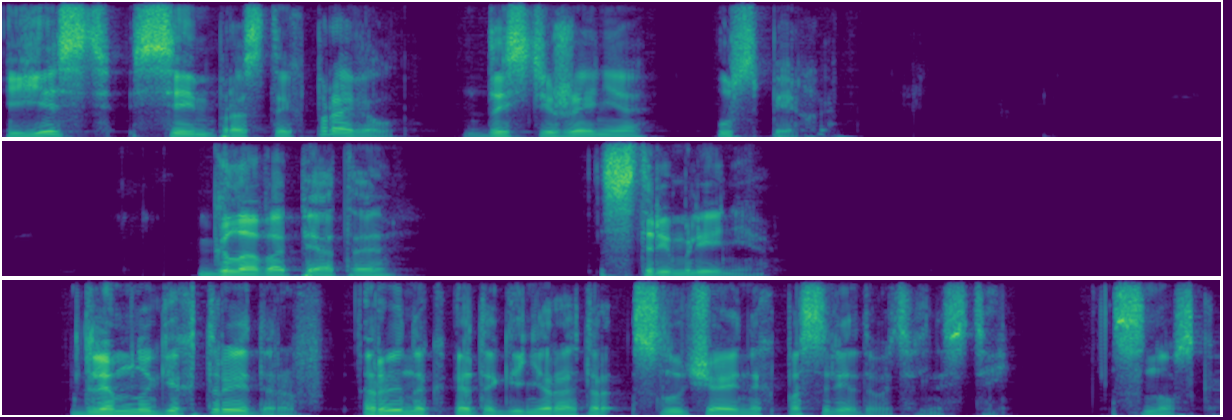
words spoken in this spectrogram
Есть семь простых правил достижения успеха. Глава пятая. Стремление. Для многих трейдеров рынок – это генератор случайных последовательностей. Сноска.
